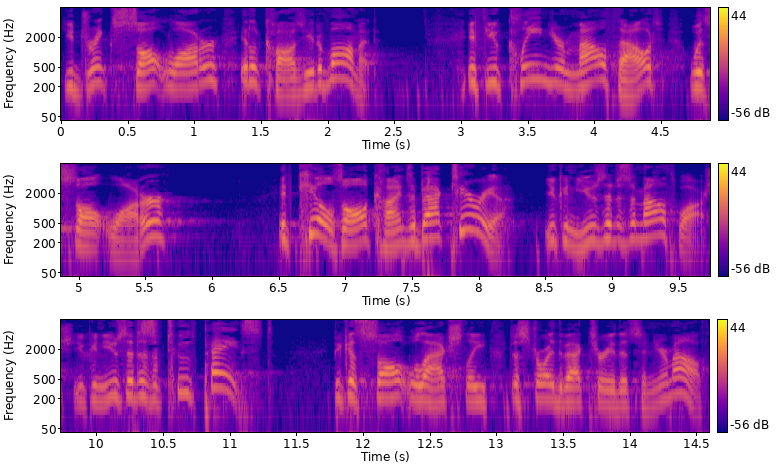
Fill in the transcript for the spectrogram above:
You drink salt water, it'll cause you to vomit. If you clean your mouth out with salt water, it kills all kinds of bacteria. You can use it as a mouthwash. You can use it as a toothpaste because salt will actually destroy the bacteria that's in your mouth.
